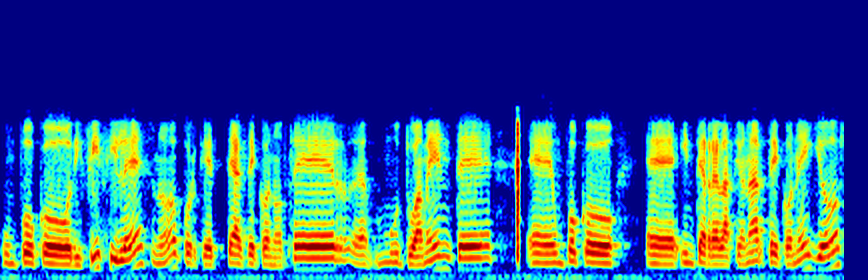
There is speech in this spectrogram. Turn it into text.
un poco difíciles, ¿no? Porque te has de conocer mutuamente, un poco interrelacionarte con ellos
